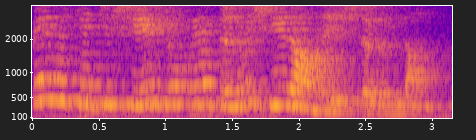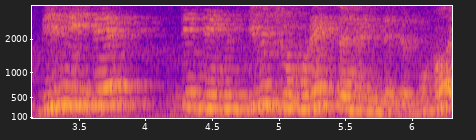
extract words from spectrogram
Memleketçi şiir, Cumhuriyet dönemi şiir anlayışlarından biriydi. Dediğimiz gibi Cumhuriyet döneminde de bunu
